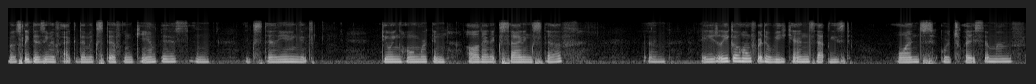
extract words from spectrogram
mostly busy with academic stuff on campus and like studying and doing homework and all that exciting stuff. Um, I usually go home for the weekends at least once or twice a month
